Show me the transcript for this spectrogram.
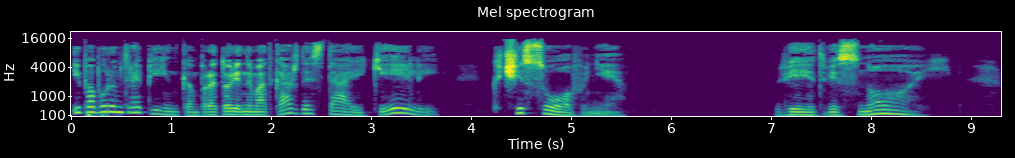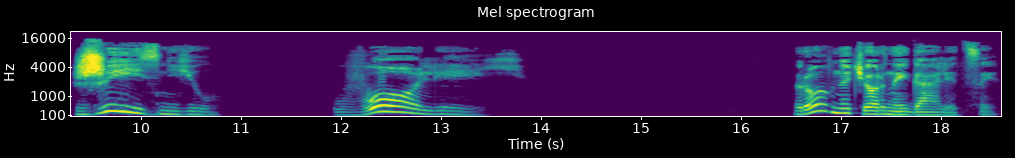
и по бурым тропинкам, проторенным от каждой стаи келей, к часовне. Веет весной, жизнью, волей. Ровно черные галицы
